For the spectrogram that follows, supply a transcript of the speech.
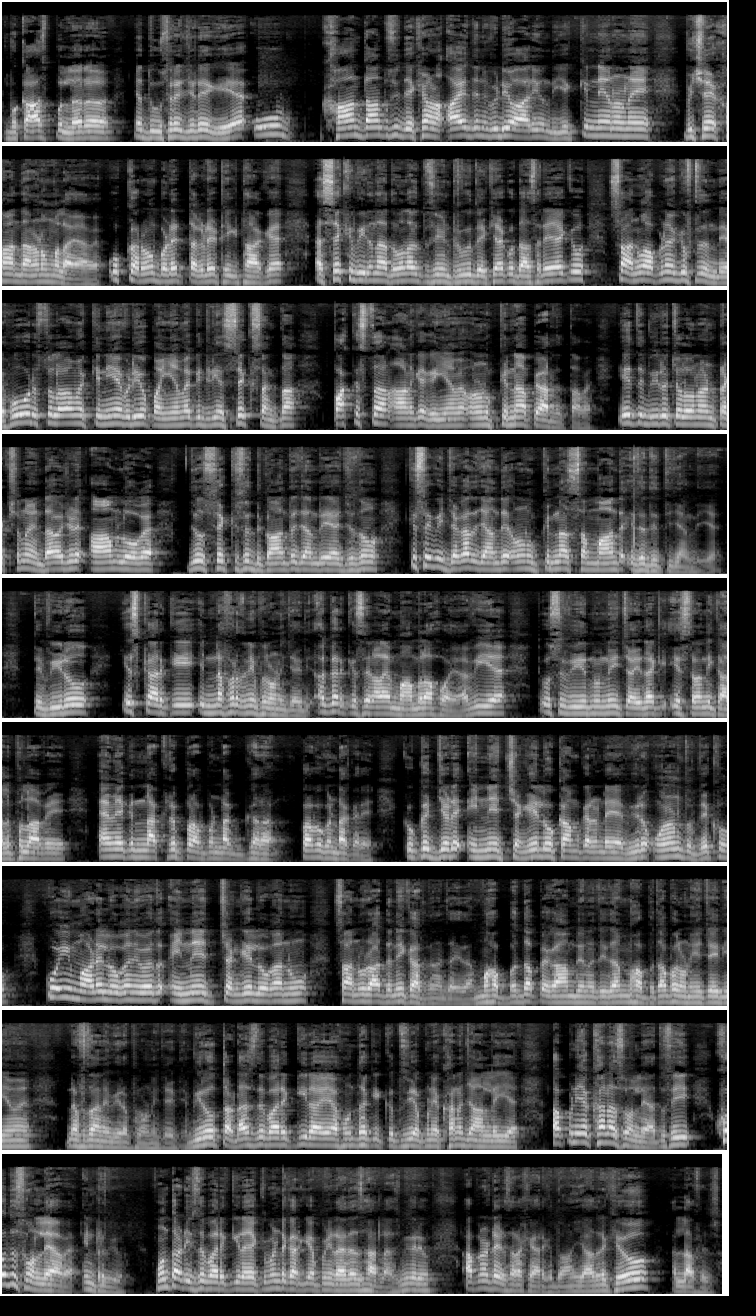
ਵਿਕਾਸ ਭੁੱਲਰ ਜਾਂ ਦੂਸਰੇ ਜਿਹੜੇ ਹੈਗੇ ਆ, ਉਹ ਖਾਨਦਾਨ ਤੁਸੀਂ ਦੇਖਿਆ ਹੋਣਾ, ਆਏ ਦਿਨ ਵੀਡੀਓ ਆ ਰਹੀ ਹੁੰਦੀ ਹੈ, ਕਿੰਨੇ ਉਹਨਾਂ ਨੇ ਵਿਛੜੇ ਖਾਨਦਾਨਾਂ ਨੂੰ ਮਿਲਾਇਆ ਹੋਇਆ। ਉਹ ਘਰੋਂ ਬੜੇ ਤਗੜੇ ਠੀਕ ਠਾਕ ਹੈ। ਇਹ ਸਿੱਖ ਵੀਰਾਂ ਦਾ ਦੋਵਾਂ ਦਾ ਵੀ ਤੁਸੀਂ ਇੰਟਰਵਿਊ ਦੇਖਿਆ, ਕੋਈ ਦੱਸ ਰਿਹਾ ਕਿ ਉਹ ਸਾਨੂੰ ਆਪਣੇ ਗਿਫਟ ਦਿੰਦੇ ਹੋਰ ਇਸ ਤੋਂ ਇਲਾਵਾ ਮੈਂ ਕਿੰਨੀਆਂ ਵੀਡੀਓ ਪਾਈਆਂ ਮੈਂ ਕਿ ਜਿਹੜੀਆਂ ਸਿੱਖ ਸੰਗਤਾਂ ਪਾਕਿਸਤਾਨ ਆਣ ਕੇ ਗਈਆਂ ਮੈਂ ਉਹਨਾਂ ਨੂੰ ਕਿੰਨਾ ਪਿਆਰ ਦਿੱਤਾ ਵਾ। ਇਹ ਤੇ ਵੀਰੋ ਚਲੋ ਉਹਨਾਂ ਇੰਟਰੈਕਸ਼ਨ ਹੋ ਜਾਂਦਾ ਵਾ, ਜਿਹੜੇ ਆਮ ਲੋਕ ਹੈ, ਜਦੋਂ ਸਿੱਖ ਕਿਸੇ ਦੁਕਾਨ ਤੇ ਜਾਂਦੇ ਆ, ਜਦੋਂ ਕਿਸੇ ਵੀ ਜਗ੍ਹਾ ਤੇ ਜਾਂਦੇ ਉਹਨਾਂ ਨੂੰ ਕਿੰਨਾ ਸਨਮਾਨ ਤੇ ਇੱਜ਼ਤ ਦਿੱਤੀ ਜਾਂਦੀ ਹੈ। ਤੇ ਵੀਰੋ, ਇਸ ਕਰਕੇ ਇਹ ਨਫ਼ਰਤ ਨਹੀਂ ਫੈਲਾਉਣੀ ਚਾਹੀਦੀ। ਅਗਰ ਕਿਸੇ ਨਾਲ ਇਹ ਮਾਮਲਾ ਹੋਇਆ ਵੀ ਹੈ, ਤੇ ਉਸ ਵੀਰ ਨੂੰ ਨਹੀਂ ਚਾਹੀਦਾ ਕਿ ਇਸ ਤਰ੍ਹਾਂ ਦੀ ਗੱਲ ਫੈਲਾਵੇ, ਐਵੇਂ ਇੱਕ ਨਕਰ ਪ੍ਰੋਪਗੰਡਾ ਕਰਾ ਪ੍ਰੋਪਗੰਡਾ ਕਰੇ। ਕਿਉਂਕਿ ਜਿਹੜੇ ਇੰਨੇ ਚੰਗੇ ਲੋਕ ਕੰਮ ਕਰਨ ਦੇ ਆ, ਵੀਰੋ, ਉਹਨਾਂ ਨੂੰ ਤਾਂ ਵੇਖੋ। ਕੋਈ ਮਾੜੇ ਲੋਕਾਂ ਦੀ ਵਜ੍ਹਾ ਤੋਂ ਇੰਨੇ ਚੰਗੇ ਲੋਕਾਂ ਨੂੰ ਸਾਨੂੰ ਰੱਦ ਨਹੀਂ ਕਰ ਦੇਣਾ ਚਾਹੀਦਾ। ਮੁਹੱਬਤ ਦਾ ਪੈਗਾਮ ਦੇਣਾ ਚਾਹੀਦਾ, ਮੁਹੱਬਤਾਂ ਫੈਲਾਉਣੀਆਂ ਚਾਹੀਦੀਆਂ ਵਾ ਨਫ਼ਰਤਾਂ ਨੇ ਵੀਰੋ ਫੈਲਾਉਣੀਆਂ ਚਾਹੀਦੀਆਂ। ਵੀਰੋ, ਤੁਹਾਡਾ ਇਸ ਦੇ ਬਾਰੇ ਕੀ ਰਾਏ ਹੈ ਹੁਣ ਤੱਕ ਇੱਕ ਤੁਸੀਂ ਆਪਣੀ ਅੱਖਾਂ ਨਾਲ ਜਾਣ ਲਈ ਹੈ। ਆਪਣੀ ਅੱਖਾਂ ਨਾਲ ਸੁਣ ਲਿਆ, ਤੁਸੀਂ ਖੁਦ ਸੁਣ ਲਿਆ ਵਾ ਇੰਟਰਵਿਊ ਹੁਣ ਤੁਹਾਡੀ ਇਸ ਦੇ ਬਾਰੇ ਕੀ ਰਾਏ ਕਮੈਂਟ ਕਰਕੇ ਆਪਣੀ ਰਾਏ ਦਾ ਇਜ਼ਹਾਰ ਲਾਜ਼ਮੀ ਕਰਿਓ। ਆਪਣਾ ਢੇਰ ਸਾਰਾ ਖਿਆਲ ਰੱਖਦਾ ਹਾਂ। ਯਾਦ ਰੱਖਿਓ। ਅੱਲਾ ਹਾਫਿਜ਼।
